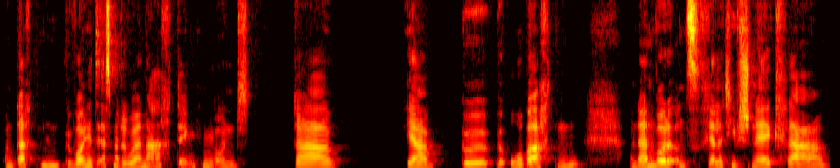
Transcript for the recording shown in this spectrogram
und dachten, wir wollen jetzt erstmal darüber nachdenken und da ja be beobachten. Und dann wurde uns relativ schnell klar,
